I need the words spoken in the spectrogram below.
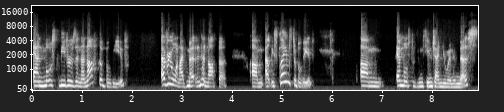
and most leaders in Anatha believe, everyone I've met in Anatha um, at least claims to believe, um, and most of them seem genuine in this,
